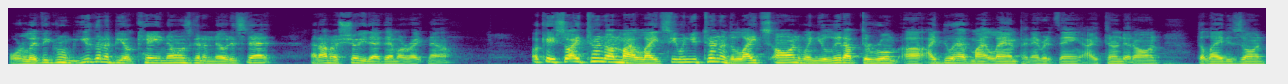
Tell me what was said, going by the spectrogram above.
or living room, you're gonna be okay. No one's gonna notice that, and I'm gonna show you that demo right now. Okay, so I turned on my lights. See, when you turn on the lights on, when you lit up the room, uh, I do have my lamp and everything. I turned it on. The light is on.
